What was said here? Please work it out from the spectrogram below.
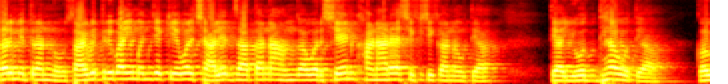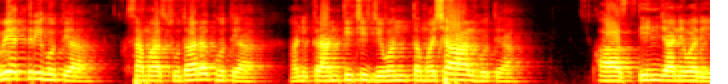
तर मित्रांनो सावित्रीबाई म्हणजे केवळ शाळेत जाताना अंगावर शेण खाणाऱ्या शिक्षिका नव्हत्या. त्या योद्ध्या होत्या कवयित्री होत्या समाज सुधारक होत्या आणि क्रांतीची जिवंत मशाल होत्या. आज तीन जानेवारी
